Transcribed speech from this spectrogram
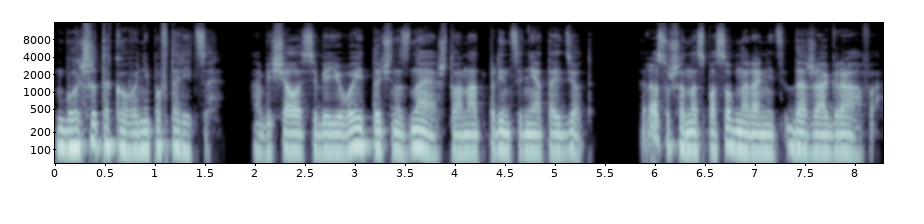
«Больше такого не повторится», — обещала себе Ювей, точно зная, что она от принца не отойдет, раз уж она способна ранить даже Аграафа.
